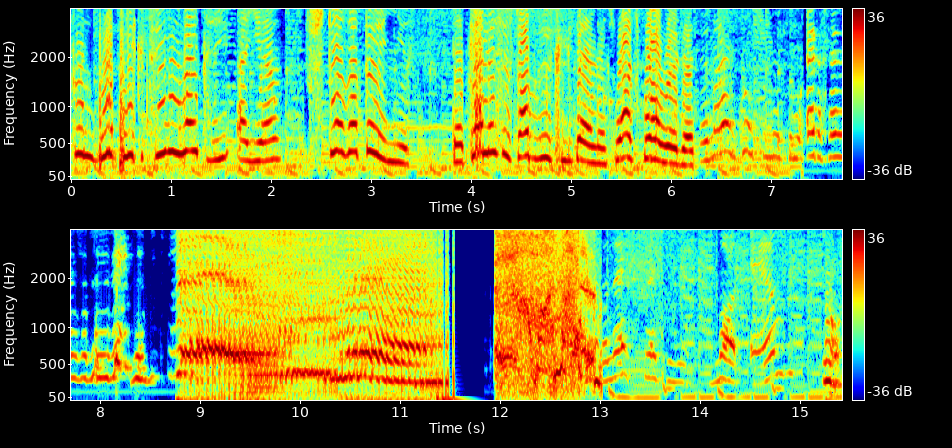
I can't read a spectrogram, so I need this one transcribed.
from Public TV again. Что за теннис? The tennis is obviously tennis. What's wrong with it? The ninth question is from Ed Hansen. The next question is not and. No.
